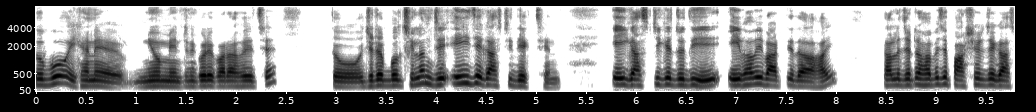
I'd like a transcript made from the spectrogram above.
তবুও এখানে নিয়ম মেনটেন করে করা হয়েছে। তো যেটা বলছিলাম যে, এই যে গাছটি দেখছেন এই গাছটিকে যদি এইভাবেই বাড়তে দেওয়া হয়, তাহলে যেটা হবে যে পাশের যে গাছ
